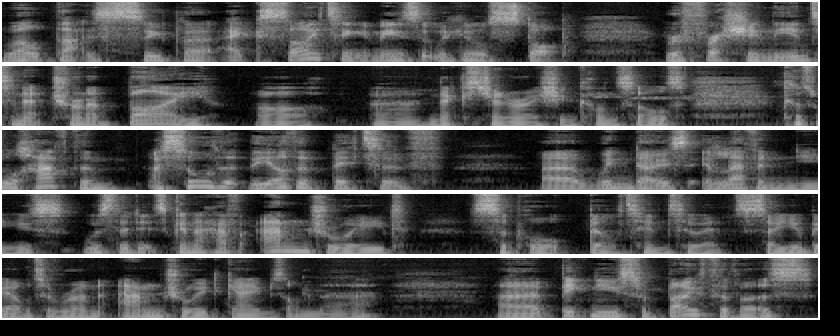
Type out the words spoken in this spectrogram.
Well, that is super exciting. It means that we can all stop refreshing the internet trying to buy our uh, next generation consoles because we'll have them. I saw that the other bit of uh, Windows 11 news was that it's going to have Android support built into it, so you'll be able to run Android games on there. Uh, big news for both of us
